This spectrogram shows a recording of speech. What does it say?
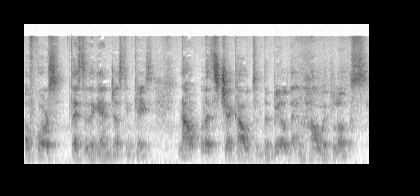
of course test it again just in case. Now let's check out the build and how it looks.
